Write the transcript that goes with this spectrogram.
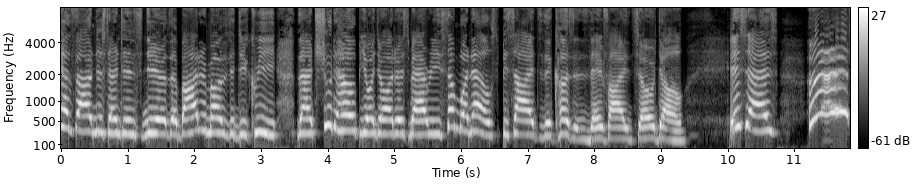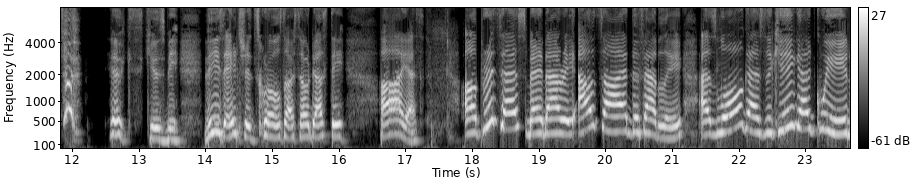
have found a sentence near the bottom of the decree that should help your daughters marry someone else besides the cousins they find so dull. It says, Excuse me, these ancient scrolls are so dusty. Ah, yes. A princess may marry outside the family as long as the king and queen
